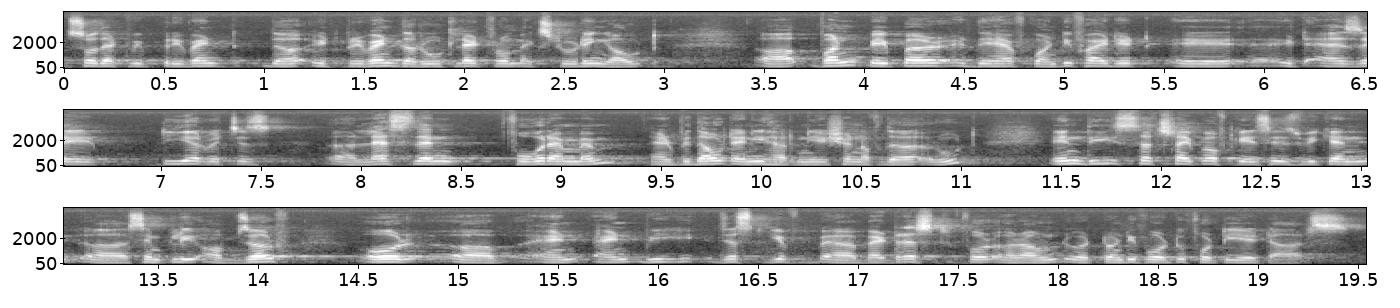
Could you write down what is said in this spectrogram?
so that we prevent the it prevent the rootlet from extruding out. Uh, one paper they have quantified it uh, it as a tear which is uh, less than 4 mm and without any herniation of the root. In these such type of cases, we can uh, simply observe or uh, and and we just give uh, bed rest for around uh, 24 to 48 hours.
